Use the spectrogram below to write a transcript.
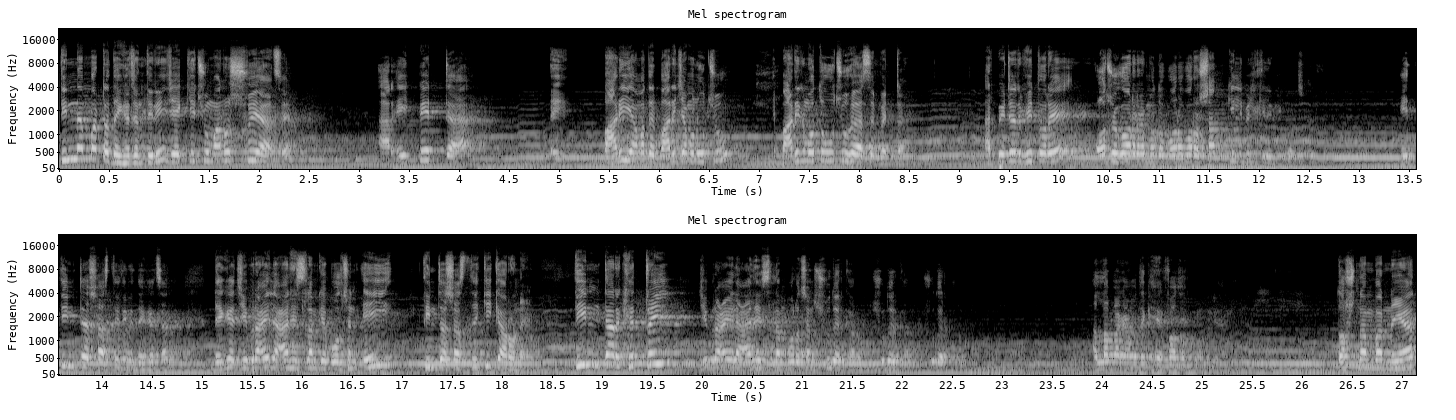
তিন নাম্বারটা দেখেছেন তিনি, যে কিছু মানুষ শুয়ে আছে, আর এই পেটটা, এই বাড়ি, আমাদের বাড়ি যেমন উঁচু, বাড়ির মতো উঁচু হয়ে আছে পেটটা। আর পেটের ভিতরে অজগরের মতো বড় বড় সাপ কিলবিল কিলবিল করছে। এই তিনটা শাস্তি তিনি দেখেছেন। দেখে জিব্রাহিল আহ ইসলামকে বলছেন, এই তিনটা শাস্তি কি কারণে? তিনটার ক্ষেত্রেই জিব্রাহিল আহ ইসলাম বলেছেন, সুদের কারণ সুদের কারণ সুদের কারণ। আল্লাহ পাক আমাদেরকে হেফাজত করবে দশ নম্বর নেয়ার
